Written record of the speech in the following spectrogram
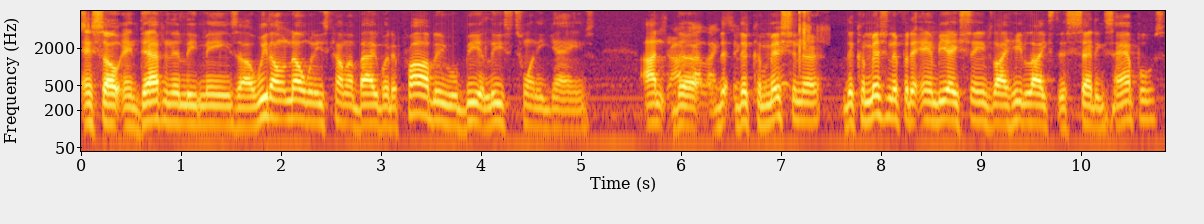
and so indefinitely means uh, we don't know when he's coming back, but it probably will be at least twenty games. I, the, like the the commissioner, the commissioner for the NBA seems like he likes to set examples.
